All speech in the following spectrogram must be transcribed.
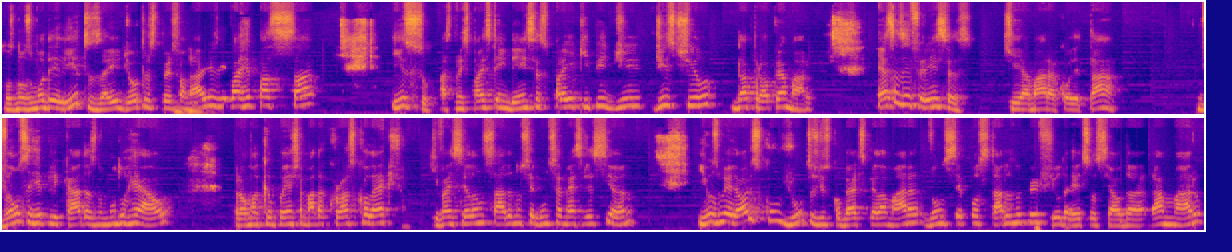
nos, modelitos aí de outros personagens e vai repassar isso, as principais tendências para a equipe de, de estilo da própria Amaro. Essas referências que a Amara coletar vão ser replicadas no mundo real para uma campanha chamada Cross Collection, que vai ser lançada no segundo semestre desse ano. E os melhores conjuntos descobertos pela Amara vão ser postados no perfil da rede social da, da Amaro.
